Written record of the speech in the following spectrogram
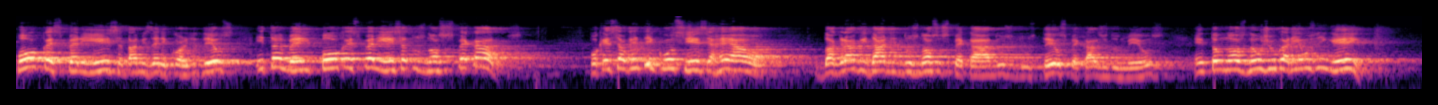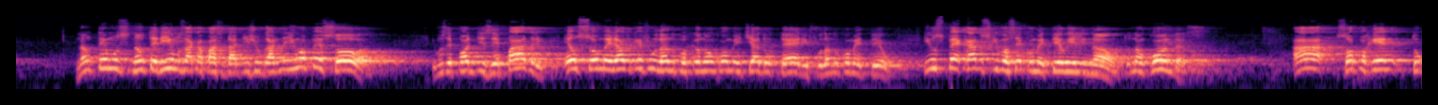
pouca experiência da misericórdia de Deus e também pouca experiência dos nossos pecados. Porque se alguém tem consciência real da gravidade dos nossos pecados, dos teus pecados e dos meus, então nós não julgaríamos ninguém. Não, temos, não teríamos a capacidade de julgar nenhuma pessoa. E você pode dizer, padre, eu sou melhor do que fulano, porque eu não cometi adultério e fulano cometeu. E os pecados que você cometeu e ele não, tu não contas? Ah, só porque tu,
